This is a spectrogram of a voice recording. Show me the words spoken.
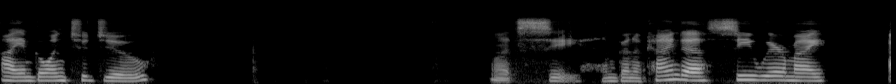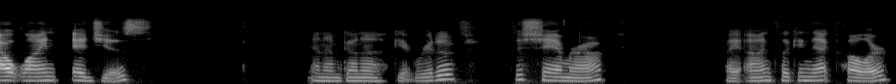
I am going to do, let's see, I'm going to kind of see where my outline edge is. And I'm going to get rid of the shamrock by unclicking that color.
